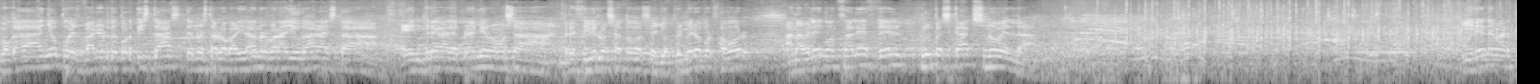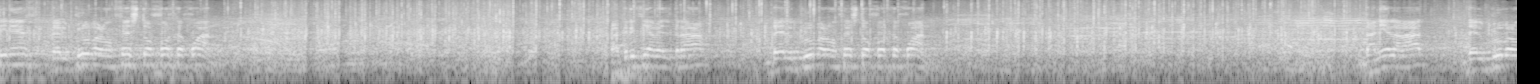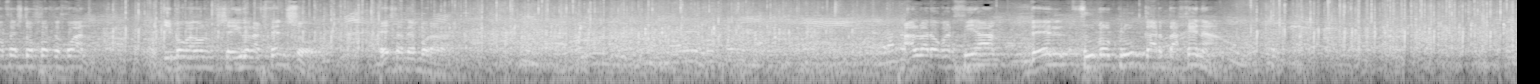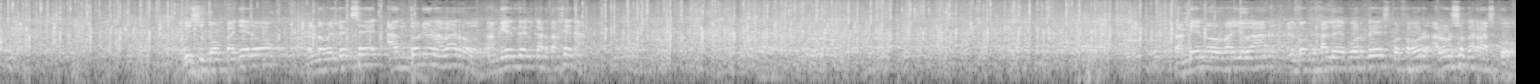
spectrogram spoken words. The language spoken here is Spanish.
Como cada año, pues varios deportistas de nuestra localidad nos van a ayudar a esta entrega de premios. Vamos a recibirlos a todos ellos. Primero, por favor, Ana Belén González del Club Skax Novelda. Irene Martínez del Club Baloncesto Jorge Juan. Patricia Beltrá del Club Baloncesto Jorge Juan. Daniel Abad del Club Baloncesto Jorge Juan, equipo que ha conseguido el ascenso esta temporada. Álvaro García del Fútbol Club Cartagena. Y su compañero, el noveldense Antonio Navarro, también del Cartagena. También nos va a ayudar el concejal de deportes, por favor, Alonso Carrasco.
